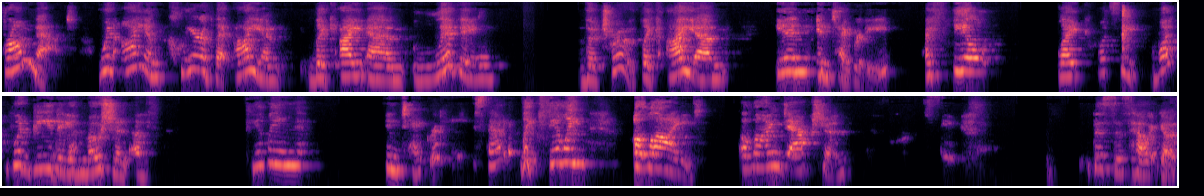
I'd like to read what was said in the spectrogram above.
from that. When I am clear that I am like I am living the truth, like I am in integrity, I feel like what's the what would be the emotion of feeling integrity? Is that it? like feeling aligned aligned action. This is how it goes.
